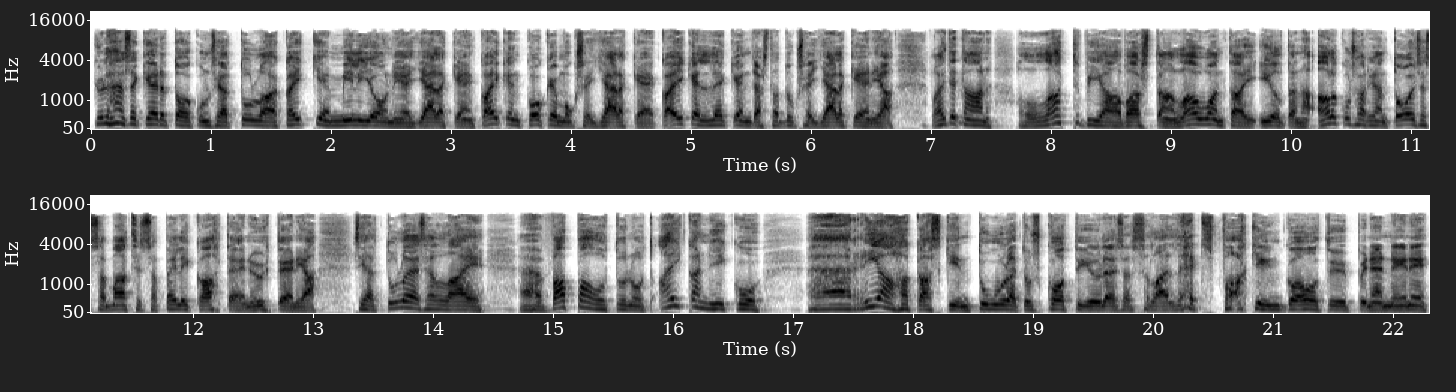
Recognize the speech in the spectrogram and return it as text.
kyllähän se kertoo, kun sieltä tullaan kaikkien miljoonien jälkeen, kaiken kokemuksen jälkeen, kaiken legendastatuksen jälkeen ja laitetaan Latviaa vastaan lauantai-iltana alkusarjan toisessa matsissa peli kahteen yhteen ja sieltä tulee sellainen vapautunut, aika niinku riahakaskin tuuletus kotiyleisössä, sellainen let's fucking go tyyppinen, niin, niin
